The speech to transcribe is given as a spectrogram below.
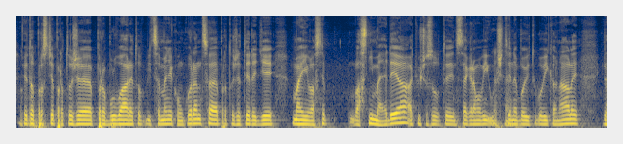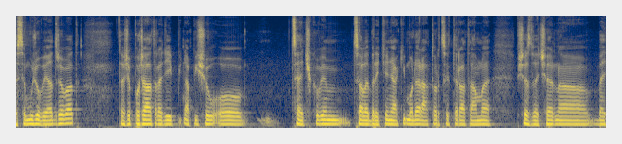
Okay. Je to prostě proto, že pro bulvár je to víceméně konkurence, protože ty lidi mají vlastně vlastní média, ať už to jsou ty Instagramové účty okay. nebo YouTubeové kanály, kde se můžou vyjadřovat. Takže pořád raději napíšou o c celebritě, nějaký moderátorci, která tamhle v 6 večer na b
